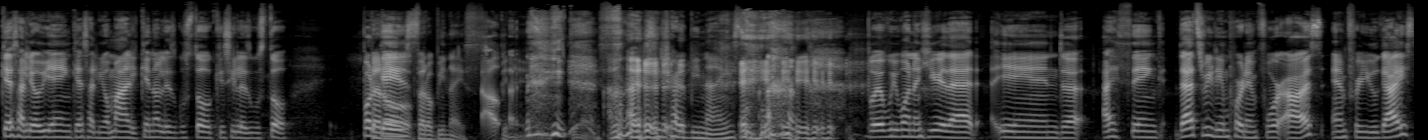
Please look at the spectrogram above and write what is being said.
qué salió bien, qué salió mal, qué no les gustó, qué sí les gustó. Porque pero, es, pero be nice. Be nice. Be nice. try to be nice. but we want to hear that and uh, i think that's really important for us and for you guys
